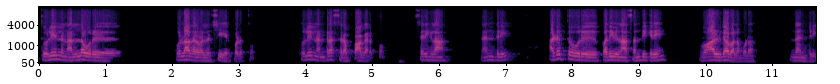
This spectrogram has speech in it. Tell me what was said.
தொழிலில் நல்ல ஒரு பொருளாதார வளர்ச்சி ஏற்படுத்தும். தொழில் நன்றாக சிறப்பாக இருக்கும். சரிங்களா? நன்றி. அடுத்த ஒரு பதிவில் நான் சந்திக்கிறேன். வாழ்க வளமுடன். நன்றி.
